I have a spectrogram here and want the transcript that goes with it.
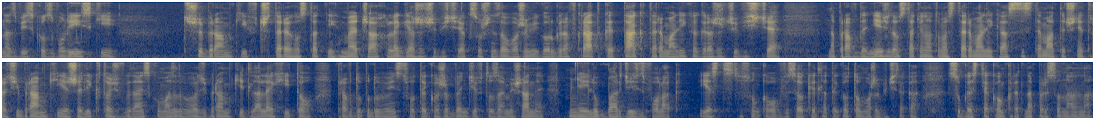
nazwisko Zwoliński. Trzy bramki w czterech ostatnich meczach. Legia rzeczywiście, jak słusznie zauważył Igor, gra w kratkę. Tak, Termalika gra rzeczywiście naprawdę nieźle ostatnio, natomiast Termalika systematycznie traci bramki. Jeżeli ktoś w Gdańsku ma zdobywać bramki dla Lechi, to prawdopodobieństwo tego, że będzie w to zamieszany mniej lub bardziej Zwolak jest stosunkowo wysokie, dlatego to może być taka sugestia konkretna, personalna,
